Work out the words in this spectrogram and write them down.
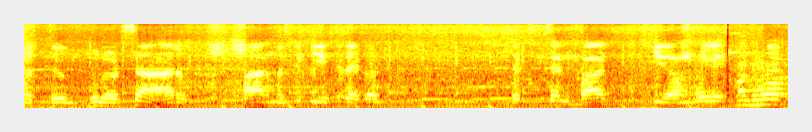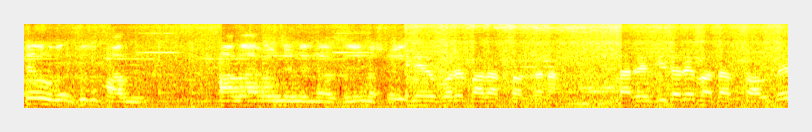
মধ্যে ফুল উঠছে আর পার মধ্যে গিয়েছে দেখো। দেখছেন পা কিরম হয়ে গেছে। ভালো উপরে বাজার চলবে না। তার ভিতরে বাজার চলবে।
